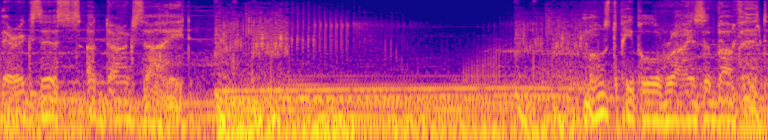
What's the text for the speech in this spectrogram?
there exists a dark side. Most people rise above it,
